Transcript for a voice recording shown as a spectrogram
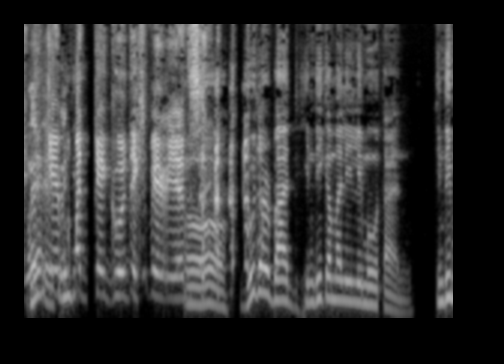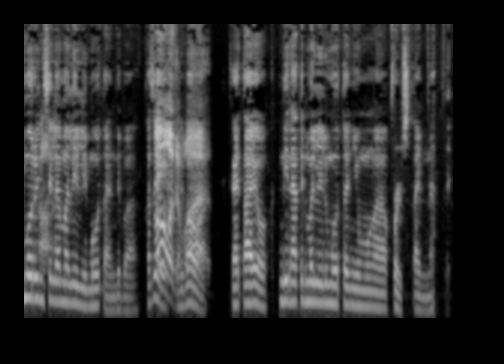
Pwede, kay pwede. bad, kay good experience. oo, good or bad, hindi ka malilimutan. Hindi mo rin Ah. sila malilimutan, di ba? Kasi, Oo, di ba, kahit tayo, hindi natin malilimutan yung mga first time natin.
